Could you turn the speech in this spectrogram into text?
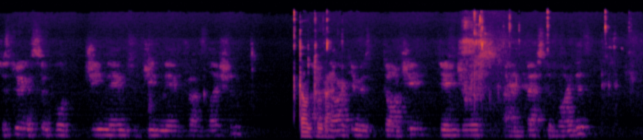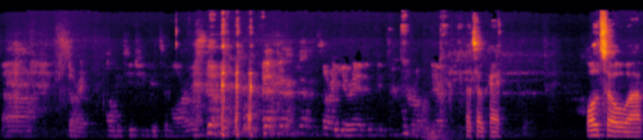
just doing a simple gene name to gene name translation, don't do I would that. argue is dodgy, dangerous, and best avoided. Uh, sorry, I'll be teaching you tomorrow. So sorry, you're in. Interrupt there. That's okay. Also, uh,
